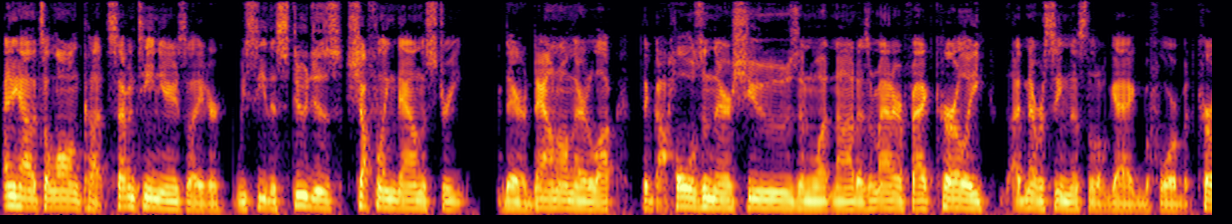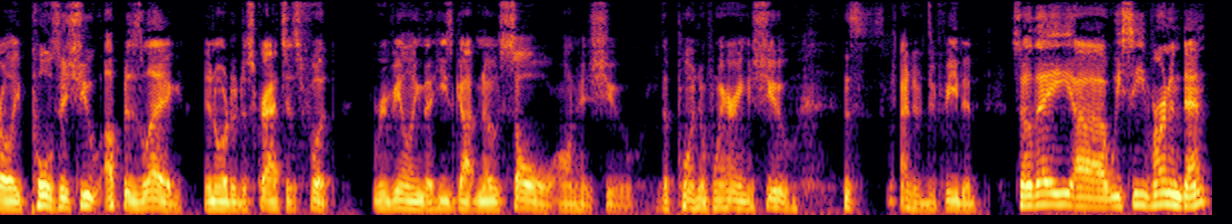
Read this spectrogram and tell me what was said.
anyhow, it's a long cut. 17 years later, we see the Stooges shuffling down the street. They're down on their luck. They've got holes in their shoes and whatnot. As a matter of fact, Curly, I'd never seen this little gag before, but Curly pulls his shoe up his leg in order to scratch his foot, revealing that he's got no sole on his shoe. The point of wearing a shoe is kind of defeated. So they, uh, we see Vernon Dent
